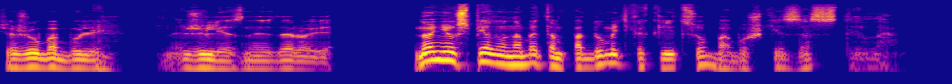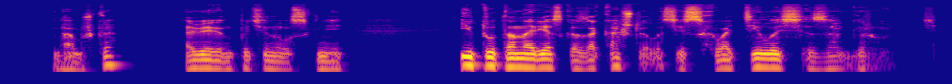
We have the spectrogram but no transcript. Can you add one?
Все же у бабули железное здоровье. Но не успел он об этом подумать, как лицо бабушки застыло. — Бабушка? — Аверин потянулся к ней. И тут она резко закашлялась и схватилась за грудь.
